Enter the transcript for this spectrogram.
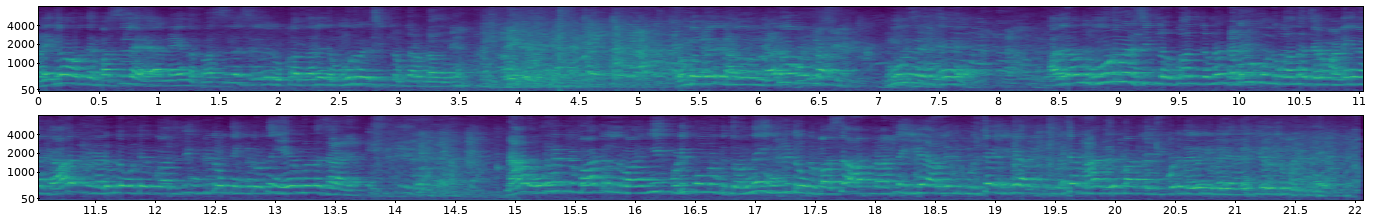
அன்னைக்கெல்லாம் ஒருத்தன் பஸ்ல அண்ணே இந்த பஸ்ல சில பேர் உட்கார்ந்தாலும் இந்த மூணு பேர் சீட்ல உட்காரப்படாதுங்க ரொம்ப பேருக்கு அனுபவம் நடுவு கொண்டா. மூணு பேருக்கு அதுல வந்து மூணு பேர் சீட்ல உட்காந்துட்டோம்னா நடுவு கொண்டு உட்காந்தா சிரமம். அன்னைக்கு நான் காரக்குள்ள நடுவில் கொண்டு உட்காந்துட்டு இங்கிட்ட ஒருத்தன் இங்கிட்ட ஒருத்தன் ஏன் மேல சாடியா நான் ஒரு லிட்டர் பாட்டில் வாங்கி குடிப்போம்னு சொன்னேன். இங்கிட்ட ஒரு பஸ் ஆஃப் நாட்டில் இவன் அரை லிட்டர் குடிச்சா இவன் அரை லிட்டர் குடிச்சா நான் வெறுப்பாட்டில் போட்டு வெறும் வெறுக்கி வெறுக்கி போயிட்டேன்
